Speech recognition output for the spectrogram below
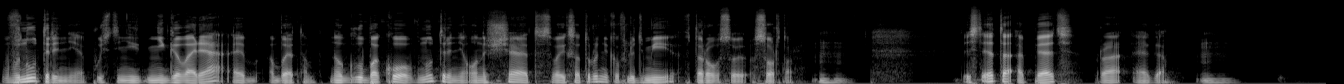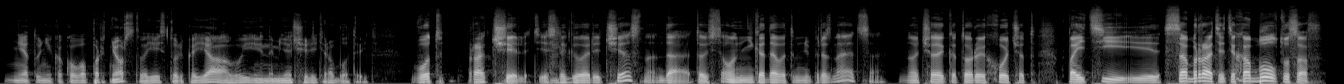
внутренне, пусть и не, не говоря об, об этом, но глубоко внутренне он ощущает своих сотрудников людьми второго со- сорта. Мгм, То есть это опять про эго. мгм. Нету никакого партнерства, есть только я, а вы на меня челить работаете. Вот про челядь, если говорить честно, да, то есть он никогда в этом не признается, но человек, который хочет пойти и собрать этих оболтусов,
